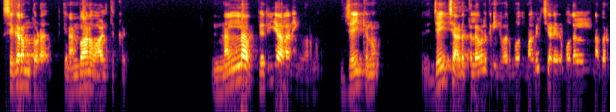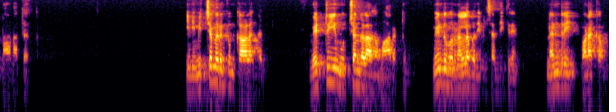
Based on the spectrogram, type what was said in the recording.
சிகரம் தொட என் அன்பான வாழ்த்துக்கள். நல்ல பெரிய ஆளா நீங்க வரணும். ஜெயிக்கணும். ஜெயிச்ச அடுத்த லெவலுக்கு நீங்க வரும்போது மகிழ்ச்சி அடைகிற முதல் நபர் நானா தான் இனி மிச்சம் இருக்கும் காலங்கள் வெற்றியின் உச்சங்களாக மாறட்டும். மீண்டும் ஒரு நல்ல பதிவில் சந்திக்கிறேன். நன்றி வணக்கம்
